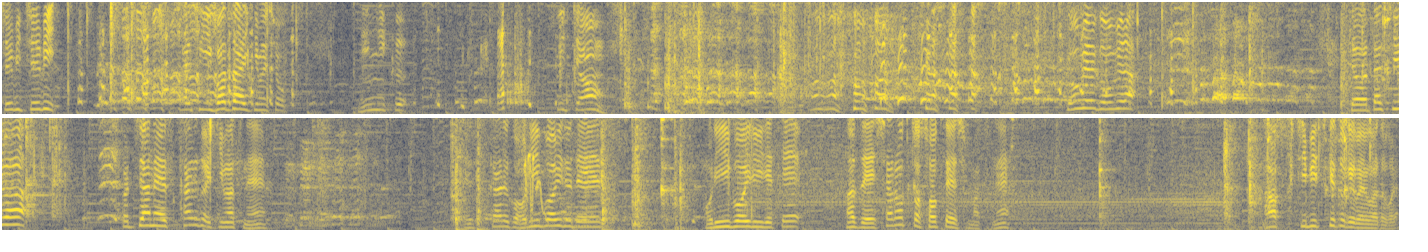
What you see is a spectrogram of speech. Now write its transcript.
中火中火。はい次バターいきましょう。ニンニク。スイッチオン。ごめんごめんじゃあ私はこちらのエスカルゴいきますね。エスカルゴオリーブオイルです。オリーブオイル入れてまずエシャロットソテーしますね。あ口火つけとけばよかったこれ。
